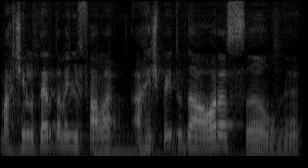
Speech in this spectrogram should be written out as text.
Martim Lutero também ele fala a respeito da oração, né?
